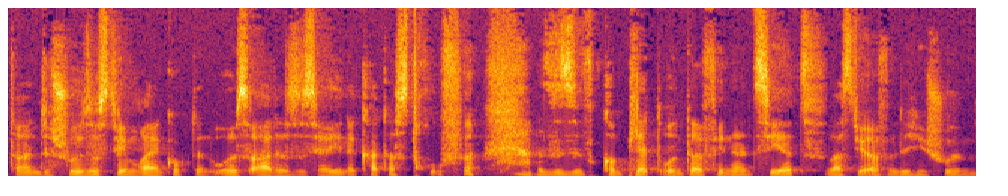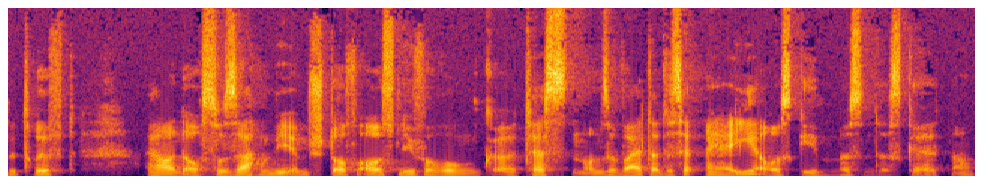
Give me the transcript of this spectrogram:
da in das Schulsystem reinguckt in den USA, das ist ja eh eine Katastrophe. Also sie sind komplett unterfinanziert, was die öffentlichen Schulen betrifft. Ja, und auch so Sachen wie Impfstoffauslieferung, äh, Testen und so weiter, das hätte man ja eh ausgeben müssen, das Geld. Ne?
